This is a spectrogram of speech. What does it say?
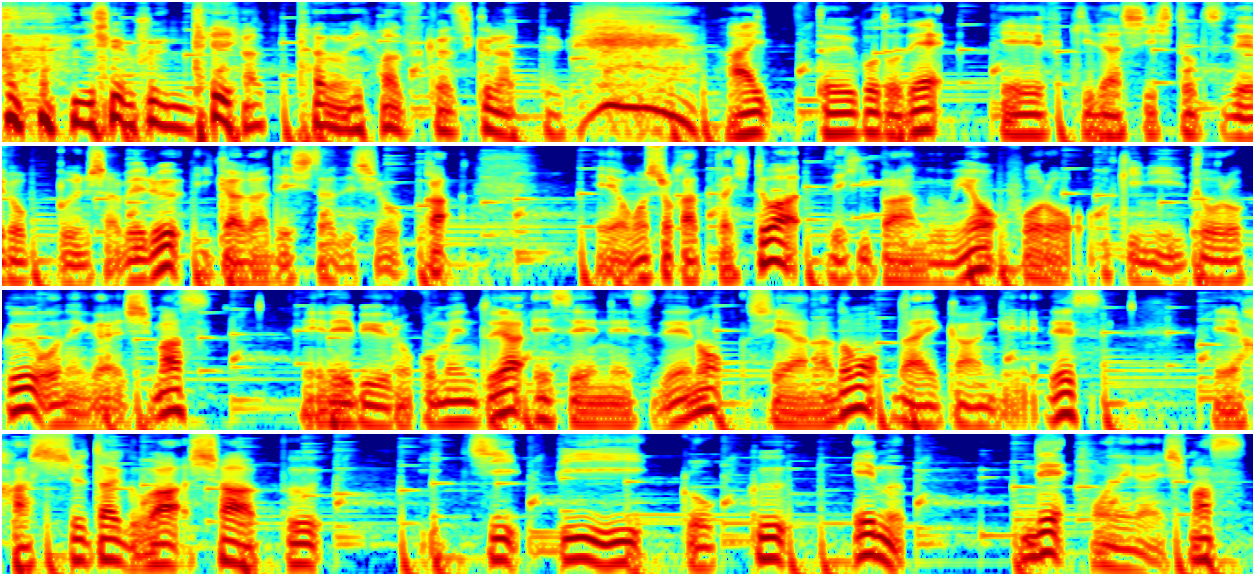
自分でやったのに恥ずかしくなってる。はい。ということで、えー、吹き出し一つで6分喋るいかがでしたでしょうか、えー、面白かった人はぜひ番組をフォローお気に入り登録お願いします。えレビューのコメントや SNS でのシェアなども大歓迎です。えハッシュタグはシャープ 1B6M でお願いします。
